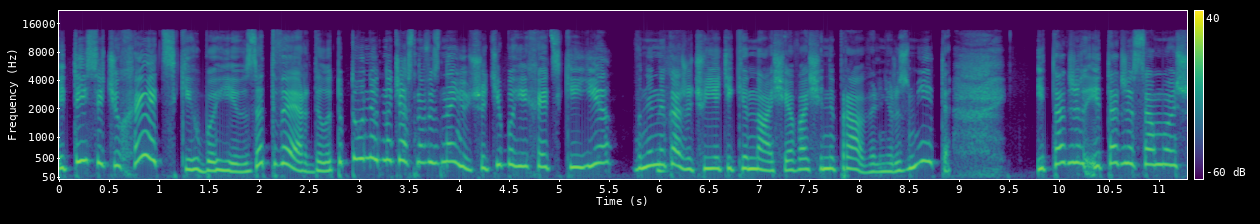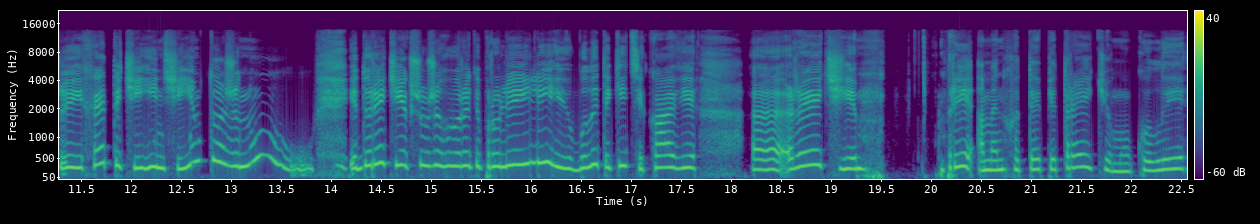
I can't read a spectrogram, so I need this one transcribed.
і тисячу хетських богів затвердили. Тобто вони одночасно визнають, що ті боги хетські є. Вони не кажуть, що є тільки наші, а ваші неправильні, розумієте? І так же і так же само, що і хети чи інші, їм теж, ну і до речі, якщо вже говорити про релігію, були такі цікаві е, речі. При Аменхотепі III, коли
